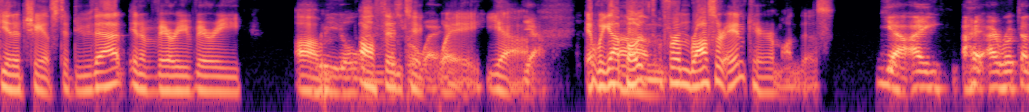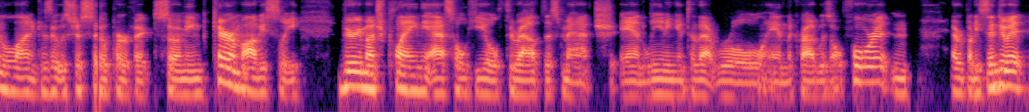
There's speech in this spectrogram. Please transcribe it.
get a chance to do that in a very very um Real authentic way. way. Yeah. yeah And we got both Um, from Rosser and Karam on this. yeah, I, I I wrote down the line because it was just so perfect. So I mean, Karam obviously very much playing the asshole heel throughout this match and leaning into that role, and the crowd was all for it, and everybody's into it.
